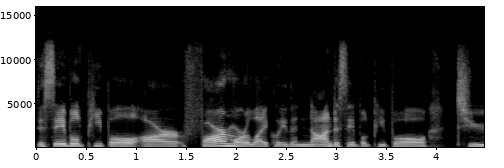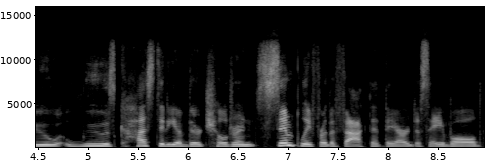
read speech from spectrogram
disabled people are far more likely than non disabled people to lose custody of their children simply for the fact that they are disabled.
